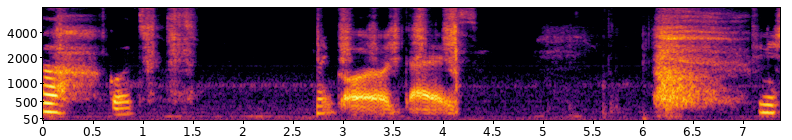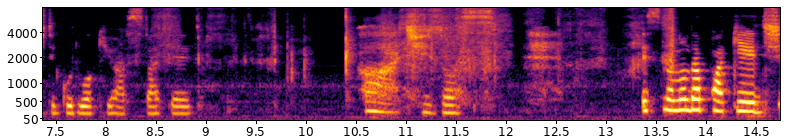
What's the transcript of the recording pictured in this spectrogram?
Oh god. My god guys. Finish the good work you have started. Oh jesus it's another package.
